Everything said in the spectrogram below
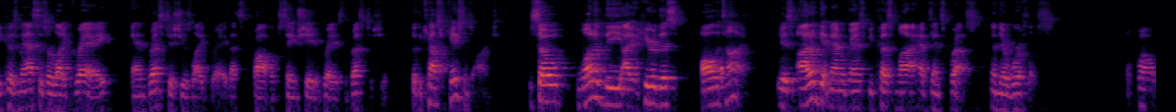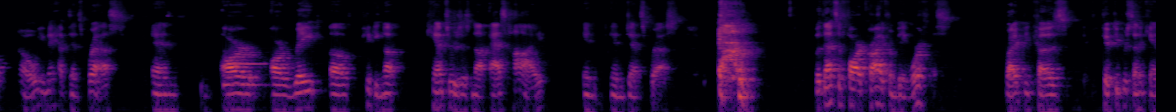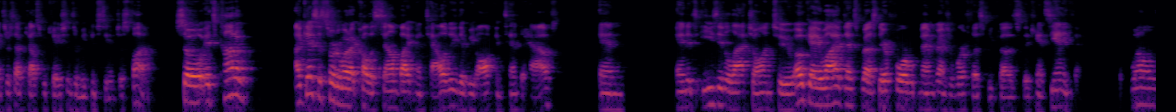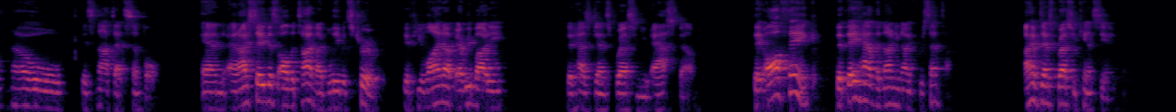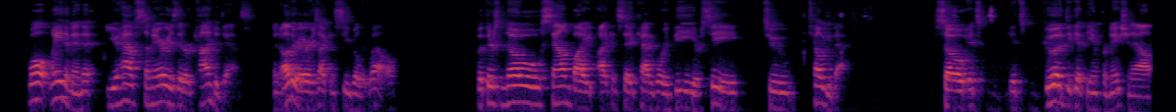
because masses are light gray and breast tissue is light gray. That's the problem, same shade of gray as the breast tissue. But the calcifications aren't. So one of the, I hear this all the time, is I don't get mammograms because my, I have dense breasts and they're worthless. Well, no, you may have dense breasts and our, our rate of picking up cancers is not as high in, in dense breasts. but that's a far cry from being worthless, right? Because 50% of cancers have calcifications and we can see them just fine. So it's kind of, I guess it's sort of what I call a soundbite mentality that we all can tend to have. And and it's easy to latch on to, okay, well, I have dense breasts, therefore mammograms are worthless because they can't see anything. Well, no, it's not that simple. And, and I say this all the time, I believe it's true. If you line up everybody that has dense breasts and you ask them, they all think that they have the 99th percentile. I have dense breasts, you can't see anything. Well, wait a minute, you have some areas that are kind of dense and other areas I can see really well. But there's no soundbite I can say category B or C to tell you that. So it's it's good to get the information out,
